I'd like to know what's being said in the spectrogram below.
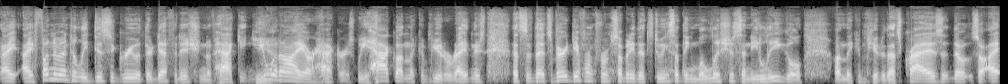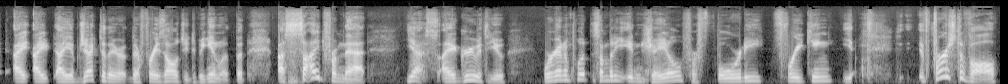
I, I fundamentally disagree with their definition of hacking. You Yeah. and I are hackers. We hack on the computer, right? And there's that's that's very different from somebody that's doing something malicious and illegal on the computer. That's cry. So I, I, I- I object to their, their phraseology to begin with. But aside from that, yes, I agree with you. We're gonna put somebody in jail for forty freaking. ye- First of all,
